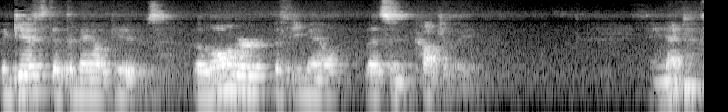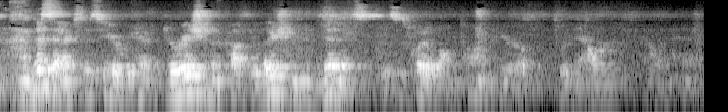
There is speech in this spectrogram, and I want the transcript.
the gift that the male gives, the longer the female lets him copulate. And on this axis here, we have duration of copulation in minutes. This is quite a long time here, up to an hour, hour and a half.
